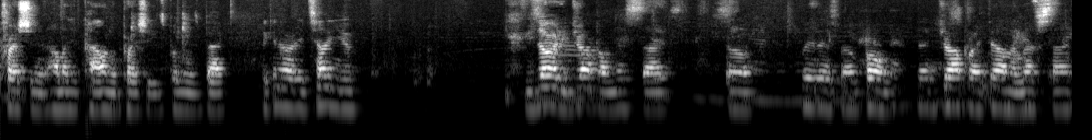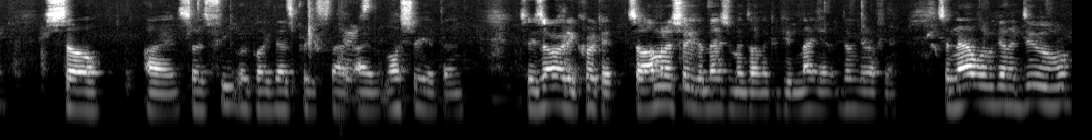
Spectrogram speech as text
pressure, and how many pound of pressure he's putting in his back. I can already tell you, he's already dropped on this side. So look at this, man. Boom, that drop right there on the left side. So, all right, so his feet look like that's pretty flat. All right, I'll show you it then. So he's already crooked. So I'm gonna show you the measurements on the computer. Not yet. Don't get off yet. So now what we're gonna do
